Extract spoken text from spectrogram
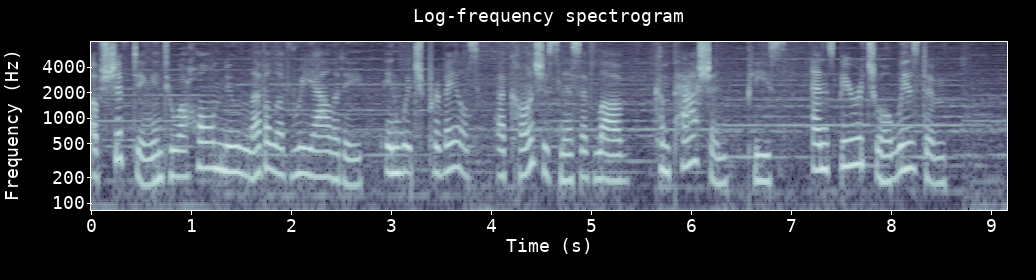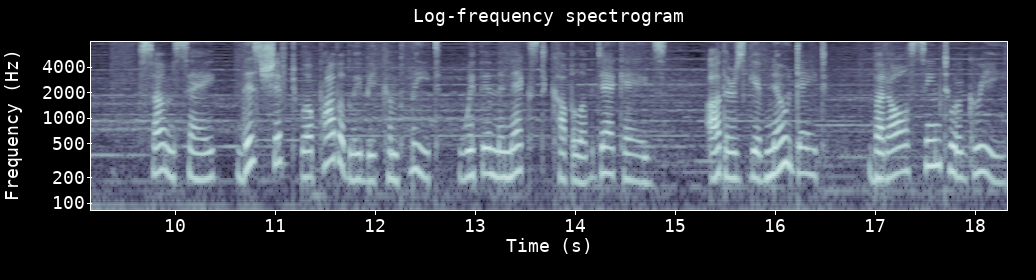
of shifting into a whole new level of reality in which prevails a consciousness of love compassion, peace, and spiritual wisdom. Some say this shift will probably be complete within the next couple of decades. Others give no date, but all seem to agree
